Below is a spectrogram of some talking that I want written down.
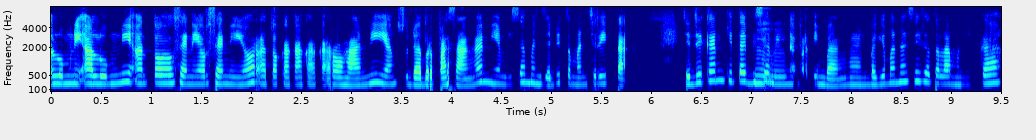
alumni-alumni atau senior-senior atau kakak-kakak rohani yang sudah berpasangan yang bisa menjadi teman cerita. Jadi kan kita bisa hmm. minta pertimbangan. Bagaimana sih setelah menikah?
